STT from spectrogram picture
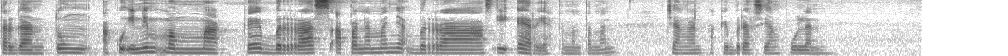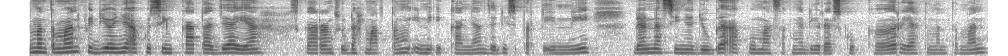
Tergantung aku ini memakai beras apa namanya beras IR ya teman-teman. Jangan pakai beras yang pulen teman-teman videonya aku singkat aja ya. Sekarang sudah matang ini ikannya jadi seperti ini. Dan nasinya juga aku masaknya di rice cooker ya teman-teman.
